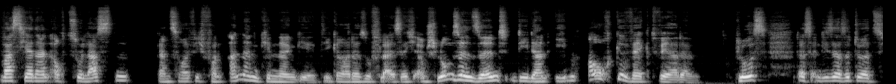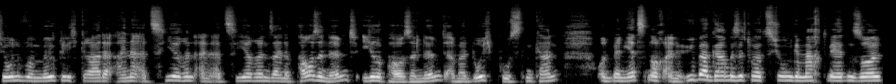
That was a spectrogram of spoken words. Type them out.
was ja dann auch zu Lasten ganz häufig von anderen Kindern geht, die gerade so fleißig am Schlumseln sind, die dann eben auch geweckt werden. Plus, dass in dieser Situation womöglich gerade eine Erzieherin, eine Erzieherin seine Pause nimmt, ihre Pause nimmt, einmal durchpusten kann. Und wenn jetzt noch eine Übergabesituation gemacht werden soll,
